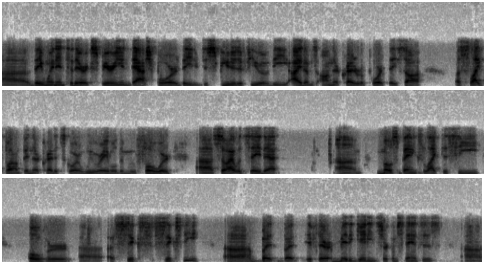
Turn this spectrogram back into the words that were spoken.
Uh, they went into their Experian dashboard. They disputed a few of the items on their credit report. They saw a slight bump in their credit score, and we were able to move forward. Uh, so I would say that um, most banks like to see over uh, a 660, uh, but but if there are mitigating circumstances uh,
